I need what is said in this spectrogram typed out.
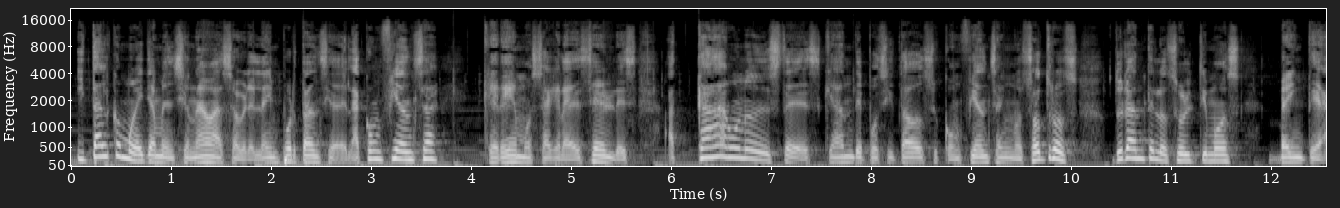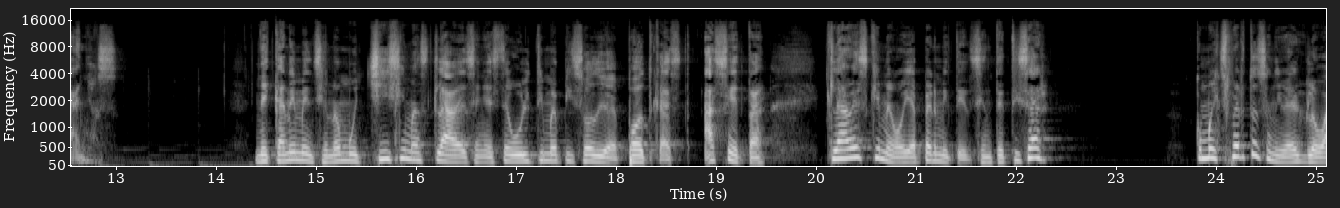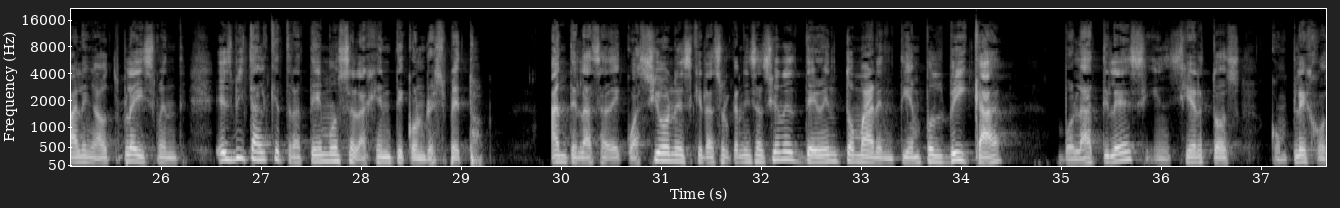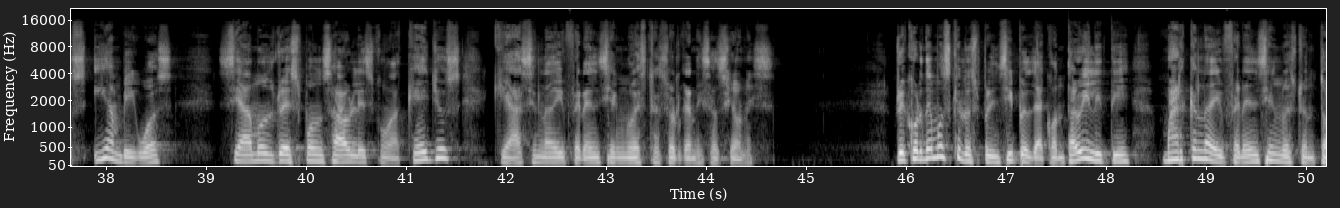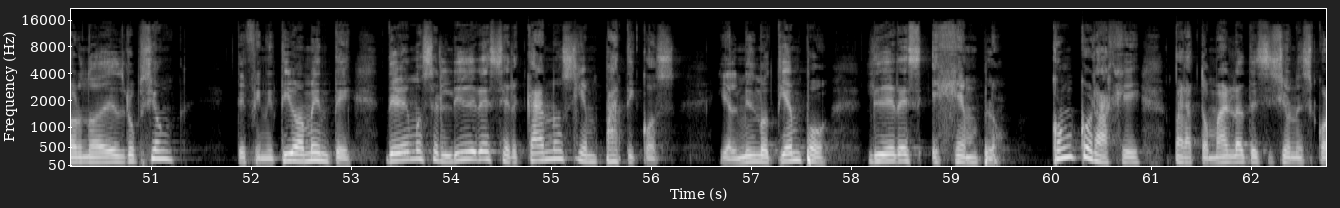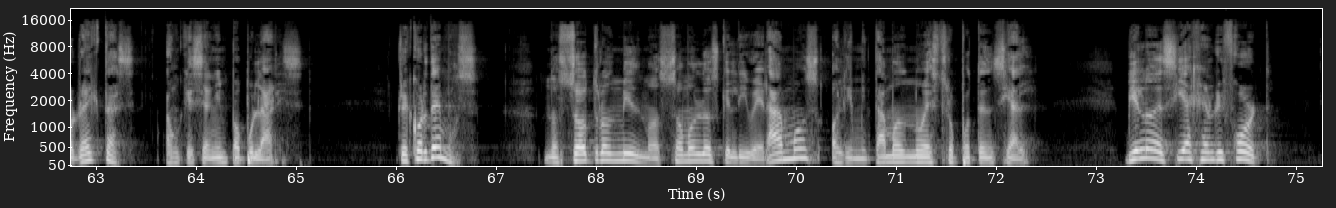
Y tal como ella mencionaba sobre la importancia de la confianza, queremos agradecerles a cada uno de ustedes que han depositado su confianza en nosotros durante los últimos 20 años. Nekane mencionó muchísimas claves en este último episodio de podcast AZ, claves que me voy a permitir sintetizar. Como expertos a nivel global en outplacement, es vital que tratemos a la gente con respeto ante las adecuaciones que las organizaciones deben tomar en tiempos VICA, volátiles, inciertos, complejos y ambiguos, seamos responsables con aquellos que hacen la diferencia en nuestras organizaciones. Recordemos que los principios de accountability marcan la diferencia en nuestro entorno de disrupción. Definitivamente debemos ser líderes cercanos y empáticos y al mismo tiempo líderes ejemplo con coraje para tomar las decisiones correctas, aunque sean impopulares. Recordemos, nosotros mismos somos los que liberamos o limitamos nuestro potencial. Bien lo decía Henry Ford,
